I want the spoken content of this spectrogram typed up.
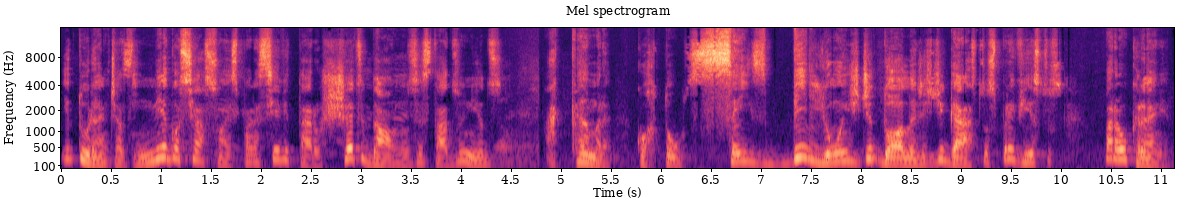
E durante as negociações para se evitar o shutdown nos Estados Unidos, a Câmara cortou 6 bilhões de dólares de gastos previstos para a Ucrânia.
